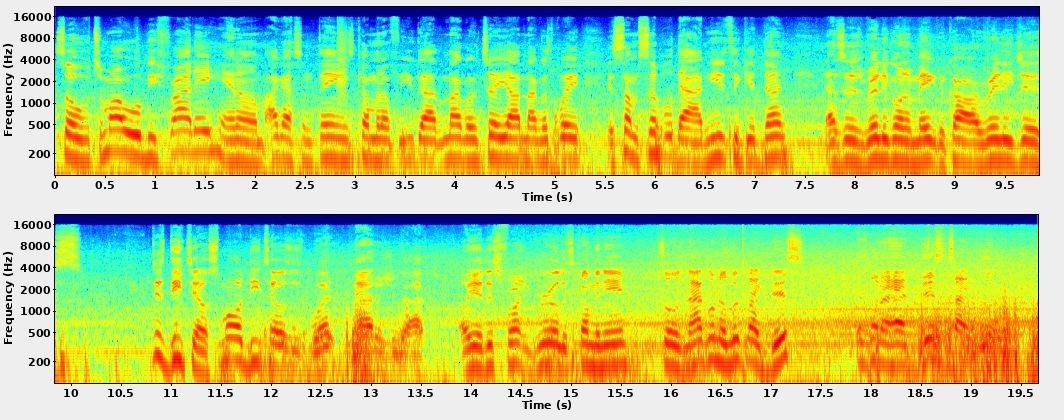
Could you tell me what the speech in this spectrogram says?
So tomorrow will be Friday, and um, I got some things coming up for you guys. I'm not going to tell y'all. I'm not going to spoil. It's something simple that I needed to get done. That's just really going to make the car really just just details. Small details is what matters, you guys. Oh yeah, this front grill is coming in, so it's not going to look like this. It's going to have this type look.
